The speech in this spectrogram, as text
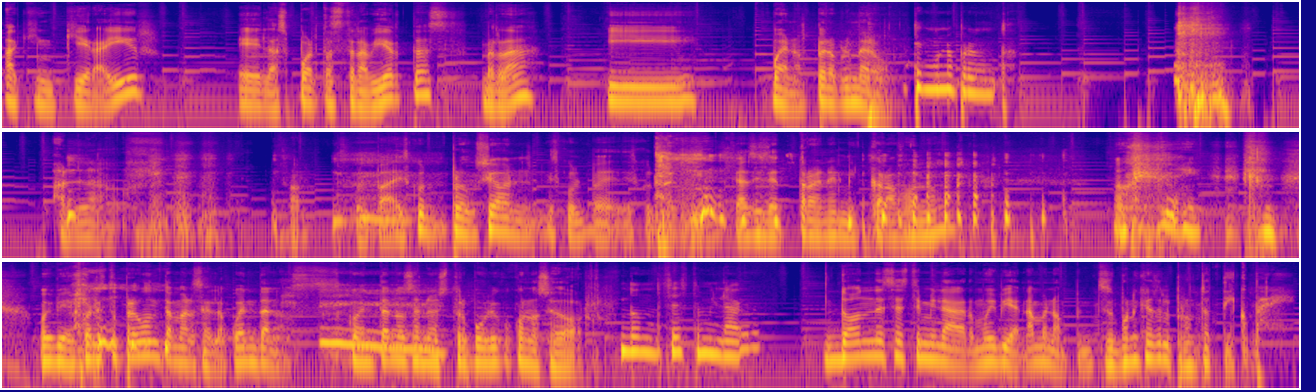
a quien quiera ir, eh, las puertas están abiertas, ¿verdad? Y bueno, pero primero, Tengo una pregunta. Hola. No, disculpa, disculpa, producción, disculpe, disculpe. Casi se truena el micrófono. Muy bien, ¿cuál es tu pregunta, Marcelo? Cuéntanos. Cuéntanos a nuestro público conocedor. ¿Dónde está este milagro? ¿Dónde es este milagro? Muy bien. Ah, bueno, se supone que yo te lo pregunto a ti, compadre.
